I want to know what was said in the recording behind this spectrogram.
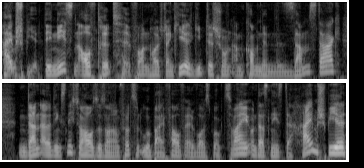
Heimspiel. Den nächsten Auftritt von Holstein Kiel gibt es schon am kommenden Samstag. Dann allerdings nicht zu Hause, sondern um 14 Uhr bei VfL Wolfsburg 2 und das nächste Heimspiel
